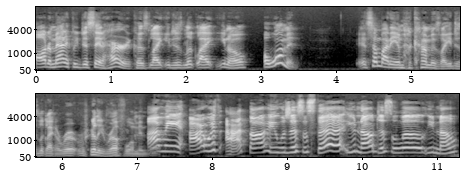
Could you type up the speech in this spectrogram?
automatically just said her because like it just looked like you know a woman. And somebody in my comments like it just looked like a really rough woman. But. I mean, I was I thought he was just a stud, you know, just a little, you know,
